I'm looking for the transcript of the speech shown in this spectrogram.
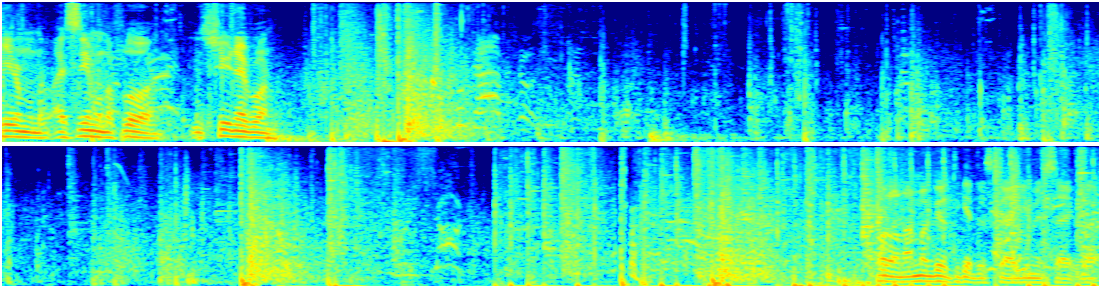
Hear him on the I see him on the floor. He's shooting everyone. Hold on, I might be able to get this guy. Give me a sec. But...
